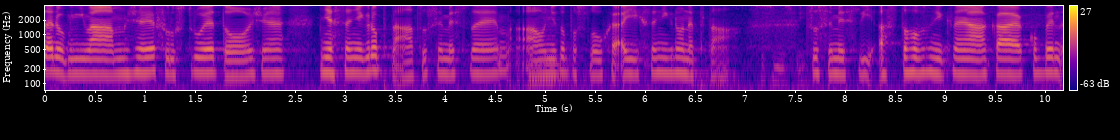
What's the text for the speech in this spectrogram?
se domnívám, že je frustruje to, že mě se někdo ptá, co si myslím a mm. oni to poslouchají a jich se nikdo neptá. Co si myslí? Co si myslí a z toho vznikne nějaká jakoby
